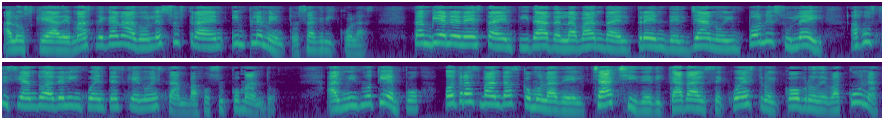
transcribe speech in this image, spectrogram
a los que además de ganado les sustraen implementos agrícolas. También en esta entidad la banda El Tren del Llano impone su ley, ajusticiando a delincuentes que no están bajo su comando. Al mismo tiempo, otras bandas como la del Chachi, dedicada al secuestro y cobro de vacuna,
